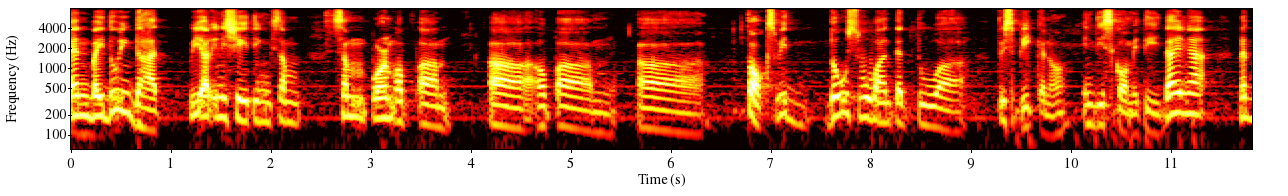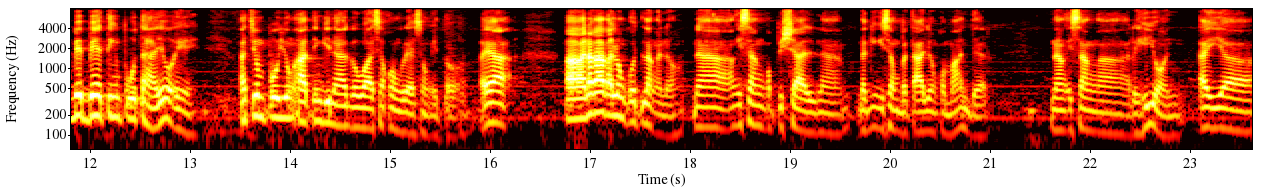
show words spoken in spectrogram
And by doing that, we are initiating some some form of um, uh, of um, uh, talks with those who wanted to uh, to speak ano in this committee. Dahil nga nagbe-betting po tayo eh. At yun po yung ating ginagawa sa kongresong ito. Kaya ah, nakakalungkot lang ano na ang isang opisyal na naging isang battalion commander ng isang ah, rehiyon ay ah,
